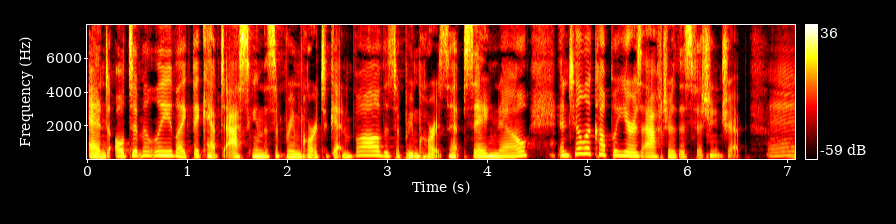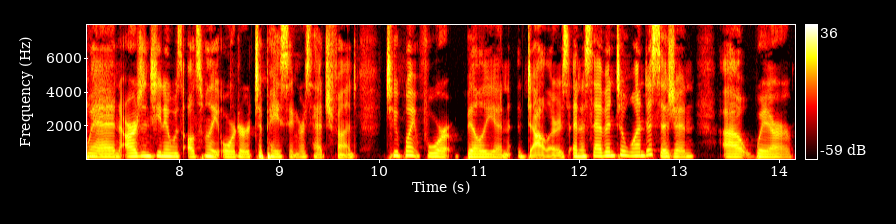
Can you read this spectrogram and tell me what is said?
and ultimately, like they kept asking the Supreme Court to get involved. The Supreme Court kept saying no until a couple years after this fishing trip, mm. when Argentina was ultimately ordered to pay Singer's hedge fund two point four billion dollars, and a seven to one decision uh, where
